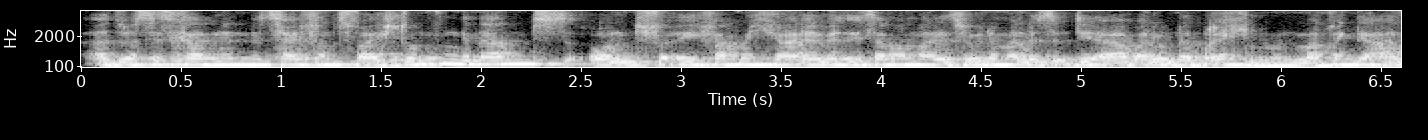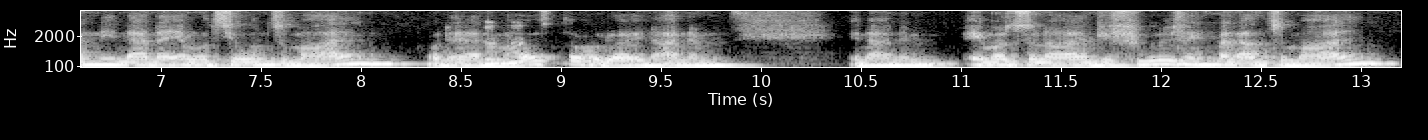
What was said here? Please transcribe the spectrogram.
also du hast jetzt gerade eine Zeit von zwei Stunden genannt und ich frage mich gerade, ich sage mal, jetzt würde man das, die Arbeit unterbrechen und man fängt ja an, in einer Emotion zu malen oder in einem mhm. Ausdruck oder in einem, in einem emotionalen Gefühl fängt man an zu malen.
